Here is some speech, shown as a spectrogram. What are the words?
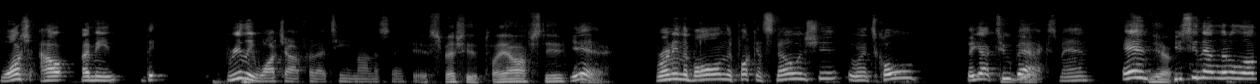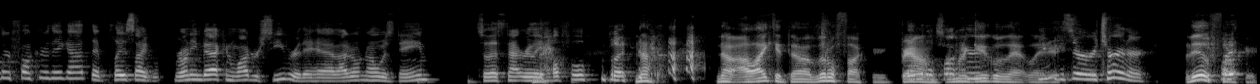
watch out. I mean, they really watch out for that team. Honestly, especially the playoffs, dude. Yeah. running the ball in the fucking snow and shit when it's cold. They got two Yep. backs, man. And Yep. you seen that little other fucker they got that plays like running back and wide receiver they have. I don't know his name, so that's not really No. helpful. But No, no, I like it though. Little fucker, Browns. I'm gonna fucker. Google that later. he's a returner. Little put it- fucker.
